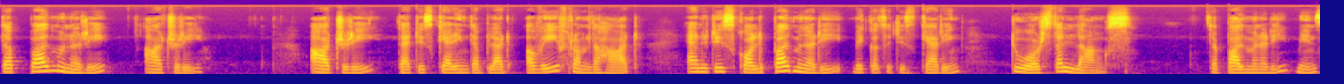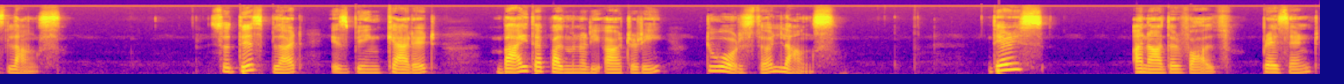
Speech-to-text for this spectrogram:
the pulmonary artery. Artery that is carrying the blood away from the heart and it is called pulmonary because it is carrying towards the lungs. The pulmonary means lungs. So this blood is being carried by the pulmonary artery towards the lungs. There is another valve present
